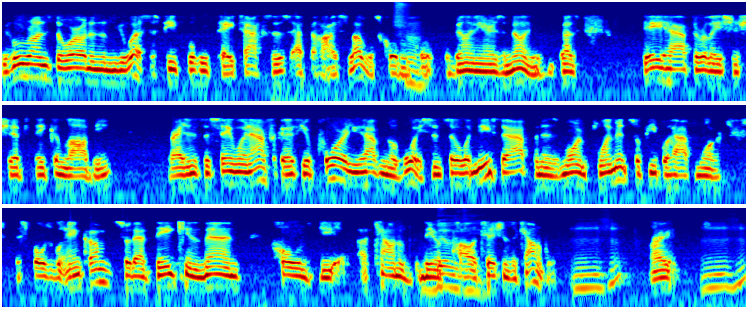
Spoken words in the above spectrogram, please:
you? Who runs the world in the U.S. is people who pay taxes at the highest levels, quote sure. unquote, the billionaires and millions, because they have the relationships, they can lobby, right? And it's the same way in Africa. If you're poor, you have no voice. And so what needs to happen is more employment, so people have more disposable income, so that they can then hold the accountable their Billion. politicians accountable, mm-hmm. right? Mm-hmm.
